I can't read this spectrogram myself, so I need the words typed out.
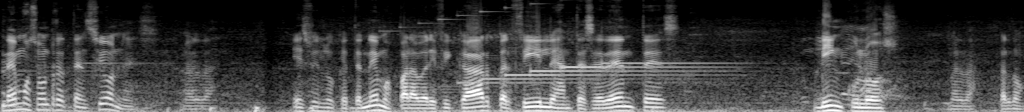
Tenemos son retenciones, ¿verdad? Eso es lo que tenemos para verificar perfiles, antecedentes, vínculos, ¿verdad? Perdón.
